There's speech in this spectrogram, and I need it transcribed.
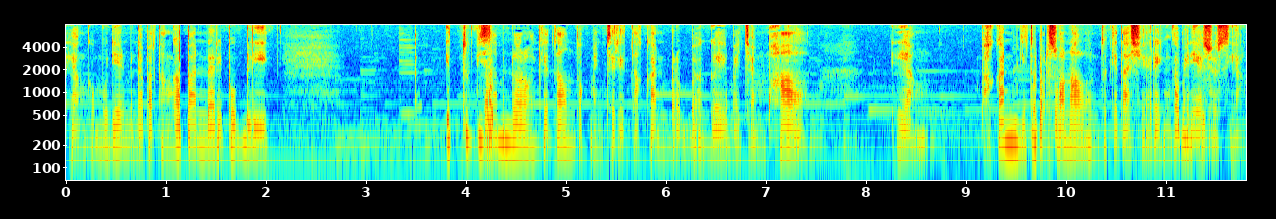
yang kemudian mendapat tanggapan dari publik itu bisa mendorong kita untuk menceritakan berbagai macam hal yang bahkan begitu personal untuk kita sharing ke media sosial.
